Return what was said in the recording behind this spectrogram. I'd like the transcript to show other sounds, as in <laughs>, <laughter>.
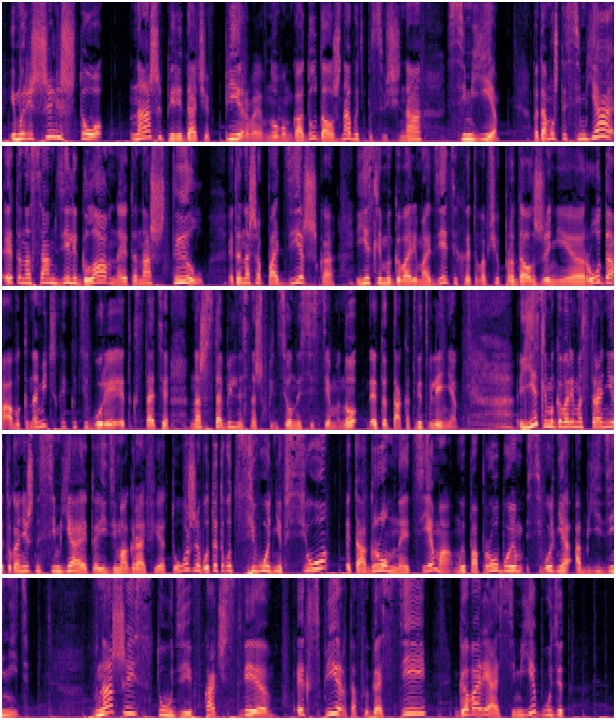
И мы решили, что наша передача первая в новом году должна быть посвящена семье. Потому что семья – это на самом деле главное, это наш тыл, это наша поддержка. И если мы говорим о детях, это вообще продолжение рода, а в экономической категории это, кстати, наша стабильность нашей пенсионной системы. Но это так, ответвление. Если мы говорим о стране, то, конечно, семья – это и демография тоже. Вот это вот сегодня все, это огромная тема, мы попробуем сегодня объединить. В нашей студии в качестве экспертов и гостей – говоря о семье, будет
